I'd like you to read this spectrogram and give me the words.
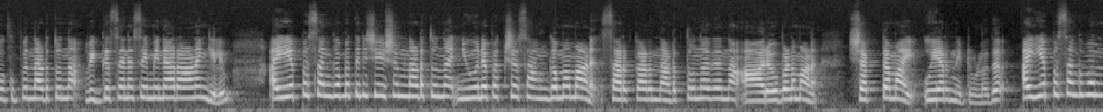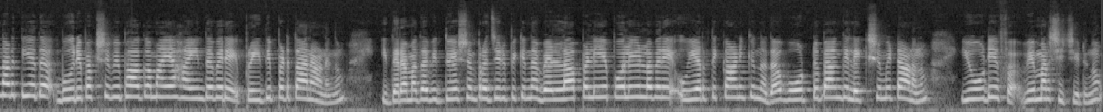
വകുപ്പ് നടത്തുന്ന വികസന സെമിനാർ ആണെങ്കിലും അയ്യപ്പ സംഗമത്തിന് ശേഷം നടത്തുന്ന ന്യൂനപക്ഷ സംഗമമാണ് സർക്കാർ നടത്തുന്നതെന്ന ആരോപണമാണ് ശക്തമായി ഉയർന്നിട്ടുള്ളത്. അയ്യപ്പ സംഗമം നടത്തിയത് ഭൂരിപക്ഷ വിഭാഗമായ ഹൈന്ദവരെ പ്രീതിപ്പെടുത്താനാണെന്നും ഇതരമത വിദ്വേഷം പ്രചരിപ്പിക്കുന്ന വെള്ളാപ്പള്ളിയെ പോലെയുള്ളവരെ ഉയർത്തിക്കാണിക്കുന്നത് വോട്ട് ബാങ്ക് ലക്ഷ്യമിട്ടാണെന്നും യു വിമർശിച്ചിരുന്നു.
